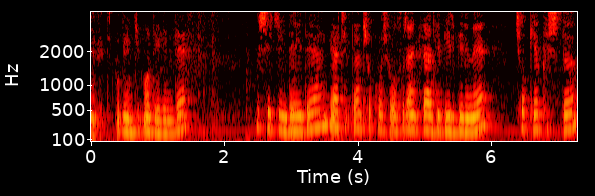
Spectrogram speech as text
Evet bugünkü modelimde bu şekildeydi. Gerçekten çok hoş oldu. Renkler de birbirine çok yakıştı.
